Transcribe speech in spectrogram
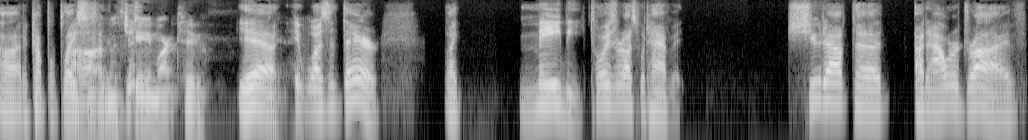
uh, at a couple places. Uh, and just, Kmart too. Yeah, yeah, it wasn't there. Like maybe Toys R Us would have it. Shoot out the an hour drive.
